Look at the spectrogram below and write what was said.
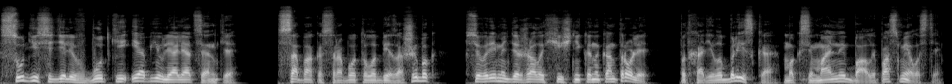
Судьи сидели в будке и объявляли оценки. Собака сработала без ошибок, все время держала хищника на контроле, подходила близко, максимальные баллы по смелости.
